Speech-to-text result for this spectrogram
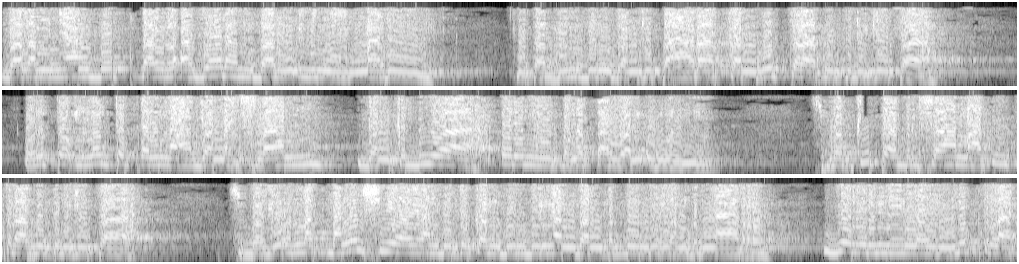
dalam menyambut tahun ajaran baru ini mari kita bimbing dan kita arahkan putra putri kita untuk menuntut ilmu agama Islam dan kedua ilmu pengetahuan umum. Sebab kita bersama putra putri kita sebagai umat manusia yang butuhkan bimbingan dan petunjuk yang benar bernilai mutlak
